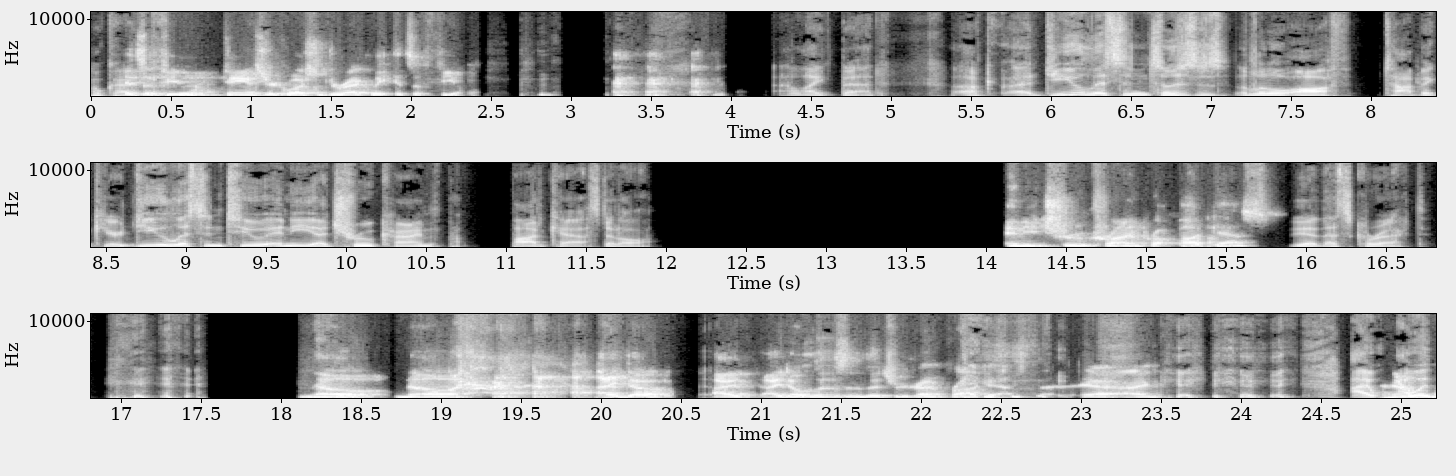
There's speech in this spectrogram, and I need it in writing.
Okay, it's a feeling. To answer your question directly, it's a feeling. I like that. Uh, uh, do you listen? So this is a little off topic here. Do you listen to any uh, true crime p- podcast at all? Any true crime pro- podcasts? Yeah, that's correct. no, no, I don't. I, I don't listen to the true crime podcast. yeah, I, I, I would.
